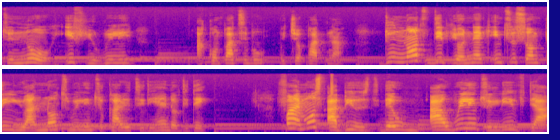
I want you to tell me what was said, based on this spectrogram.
to know if you really are compatible with your partner. Do not dip your neck into something you are not willing to carry to the end of the day fine most abused they are willing to leave their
